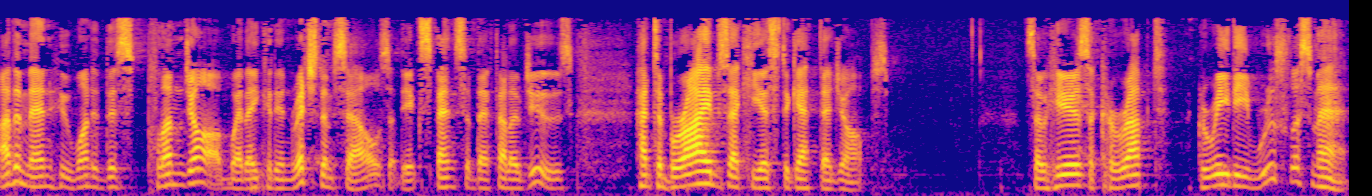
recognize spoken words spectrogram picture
other men who wanted this plum job where they could enrich themselves at the expense of their fellow Jews had to bribe Zacchaeus to get their jobs. So here's a corrupt, greedy, ruthless man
